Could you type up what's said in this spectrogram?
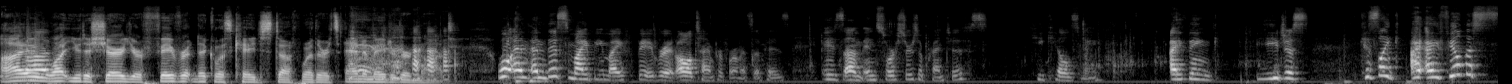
I love- want you to share your favorite Nicolas Cage stuff, whether it's animated or not. Well, and, and this might be my favorite all time performance of his is um in Sorcerer's Apprentice. He kills me. I think he just because like I, I feel this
